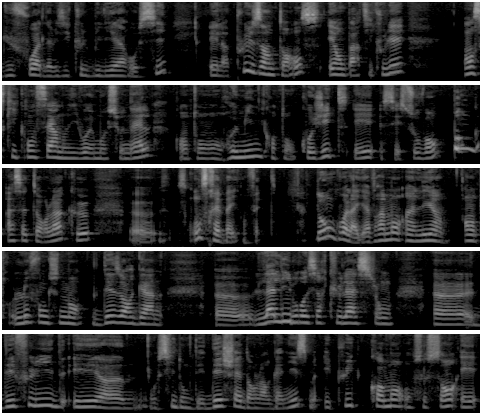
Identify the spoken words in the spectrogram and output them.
du foie, de la vésicule biliaire aussi, est la plus intense et en particulier en ce qui concerne au niveau émotionnel, quand on rumine, quand on cogite, et c'est souvent à cette heure-là que euh, on se réveille en fait. Donc voilà, il y a vraiment un lien entre le fonctionnement des organes, euh, la libre circulation euh, des fluides et aussi donc des déchets dans l'organisme, et puis comment on se sent et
